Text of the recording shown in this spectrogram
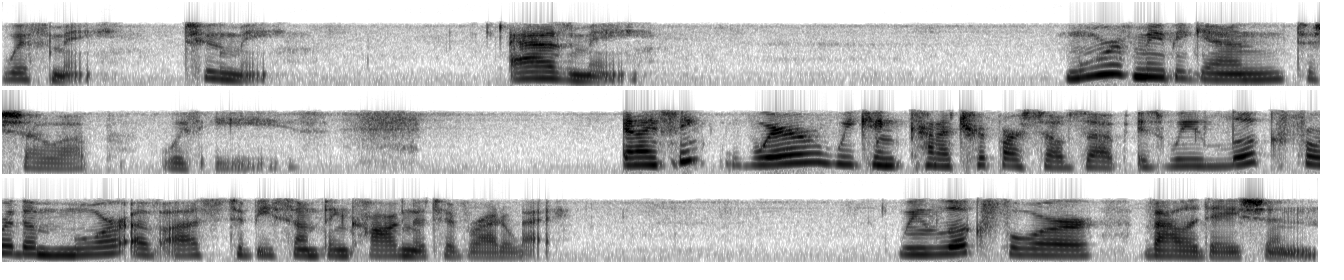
with me, to me, as me, more of me began to show up with ease. And I think where we can kind of trip ourselves up is we look for the more of us to be something cognitive right away. We look for validation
